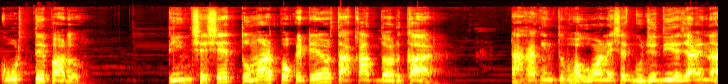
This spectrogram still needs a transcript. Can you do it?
করতে পারো। দিন শেষে তোমার পকেটেও টাকার দরকার। টাকা কিন্তু ভগবান এসে গুজে দিয়ে যায় না,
